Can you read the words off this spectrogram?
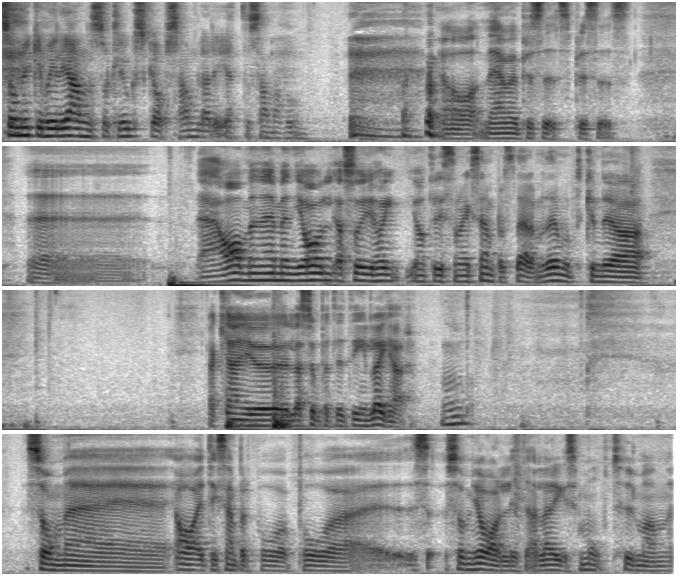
Så mycket briljans och klokskap samlade i ett och samma rum. ja, nej men precis, precis. Uh, ja, men, nej, men jag, alltså, jag, har, jag har inte listat några exempel sådär. Men däremot kunde jag jag kan ju läsa upp ett litet inlägg här. Mm. Som eh, ja, ett exempel på, på eh, som jag är lite allergisk mot. Hur man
